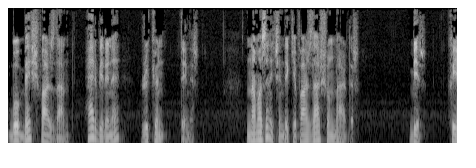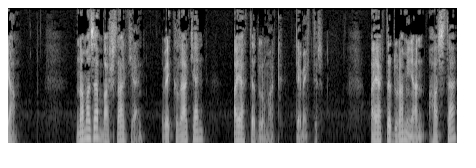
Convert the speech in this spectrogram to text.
Bu beş farzdan her birine rükün denir. Namazın içindeki farzlar şunlardır. 1. Kıyam. Namaza başlarken ve kılarken ayakta durmak demektir. Ayakta duramayan hasta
